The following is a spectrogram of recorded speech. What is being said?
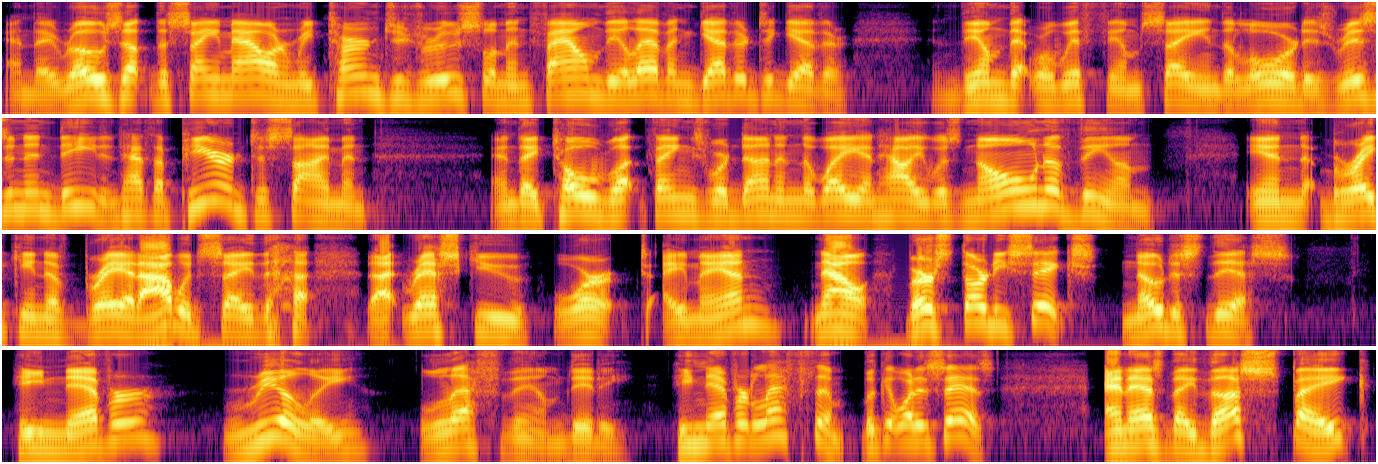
and they rose up the same hour and returned to Jerusalem and found the eleven gathered together and them that were with them, saying, The Lord is risen indeed, and hath appeared to Simon. And they told what things were done in the way, and how he was known of them in breaking of bread. I would say that, that rescue worked. Amen? Now, verse 36, notice this. He never really left them, did he? He never left them. Look at what it says. And as they thus spake,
